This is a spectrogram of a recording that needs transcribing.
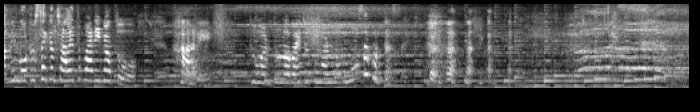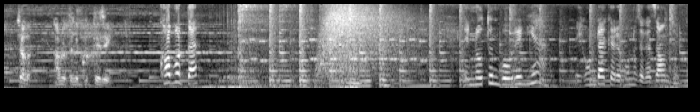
আমি মোটরসাইকেল চালাতে পারি না তো। আরে তোমার দুলা ভাই তো তোমার লগে মজা করতেছে। চলো আমরা তাহলে ঘুরতে যাই। খবরদার। এই নতুন বউরে নিয়া এই হুন্ডা করে কোনো জায়গায় যাওন যাবে।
